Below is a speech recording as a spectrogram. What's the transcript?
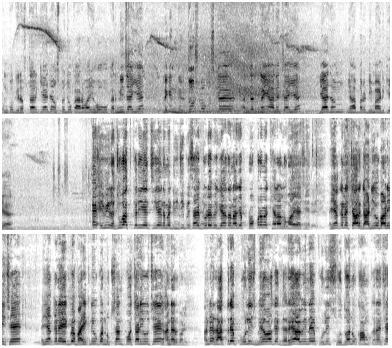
उनको गिरफ्तार किया जाए उस पर जो कार्रवाई हो वो करनी चाहिए लेकिन निर्दोष लोग उसके अंदर नहीं आने चाहिए कि आज हम यहाँ पर डिमांड किया है એવી રજૂઆત કરીએ છીએ અને અમે ડીજીપી સાહેબ જોડે બી ગયા હતા અને આજે પ્રોપર અમે ખેરાલુમાં આવ્યા છીએ અહીંયા કને ચાર ગાડીઓ બાળી છે અહીંયા કને એક બે બાઇકની ઉપર નુકસાન પહોંચાડ્યું છે અને અને રાત્રે પોલીસ બે વાગે ઘરે આવીને પોલીસ શોધવાનું કામ કરે છે.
